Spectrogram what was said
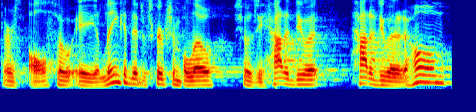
there's also a link in the description below, shows you how to do it, how to do it at home,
